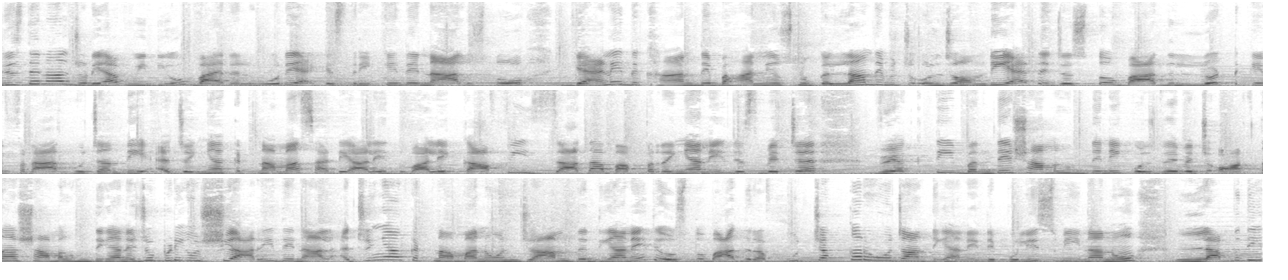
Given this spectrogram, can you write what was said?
ਜਿਸ ਦੇ ਨਾਲ ਜੁੜਿਆ ਵੀਡੀਓ ਵਾਇਰਲ ਹੋ ਰਿਹਾ ਹੈ। ਕਿਸ ਤਰੀਕੇ ਦੇ ਨਾਲ ਉਸ ਤੋਂ ਗਹਿਣੇ ਦਿਖਾਉਣ ਦੇ ਬਹਾਨੇ ਉਸ ਨੂੰ ਗੱਲਾਂ ਦੇ ਵਿੱਚ ਉਲਝਾਉਂਦੀ ਹੈ ਤੇ ਜਿਸ ਤੋਂ ਬਾਅਦ ਲੁੱਟ ਕੇ ਫਰਾਰ ਹੋ ਜਾਂਦੀ ਹੈ। ਅਜਿਹੀਆਂ ਘਟਨਾਵਾਂ ਸਾਡੇ ਆਲੇ ਦੁਆਲੇ ਕਾਫੀ ਜ਼ਿਆਦਾ ਵਾਪਰ ਰਹੀਆਂ ਨੇ, ਜਿਸ ਵਿੱਚ ਵਿਅਕਤੀ ਬੰਦੇ ਸ਼ਾਮਲ ਹੁੰਦੇ ਨੇ, ਕੁਝ ਦੇ ਵਿੱਚ ਔਰਤਾਂ ਸ਼ਾਮਲ ਹੁੰਦੀਆਂ ਨੇ, ਜੋ ਬੜੀ ਹੁਸ਼ਿਆਰੀ ਦੇ ਨਾਲ ਅਜਿਹੀਆਂ ਘਟਨਾਵਾਂ ਨੂੰ ਅੰਜਾਮ ਦਿੰਦੀਆਂ ਨੇ ਤੇ ਉਸ ਤੋਂ ਬਾਅਦ ਰਫੂ ਚੱਕਰ ਹੋ ਜਾਂਦੀਆਂ ਨੇ ਤੇ ਪੁਲਿਸ ਵੀ ਇਹਨਾਂ ਨੂੰ ਲੱਭਦੀ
